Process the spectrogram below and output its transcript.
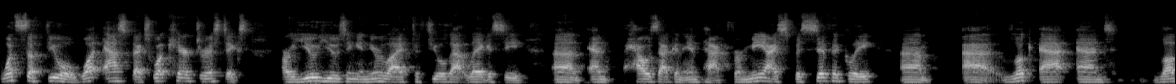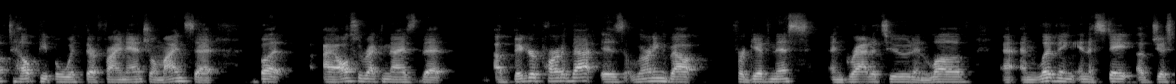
what's the fuel? What aspects? What characteristics are you using in your life to fuel that legacy? Um, and how is that going to impact? For me i specifically um, uh, look at and love to help people with their financial mindset but i also recognize that a bigger part of that is learning about forgiveness and gratitude and love and, living in a state of just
